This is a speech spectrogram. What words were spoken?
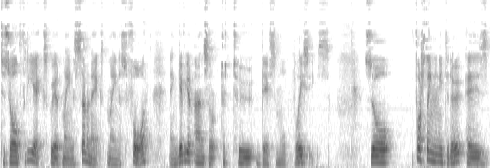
to solve 3x squared minus 7x minus 4 and give your answer to two decimal places. So first thing we need to do is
